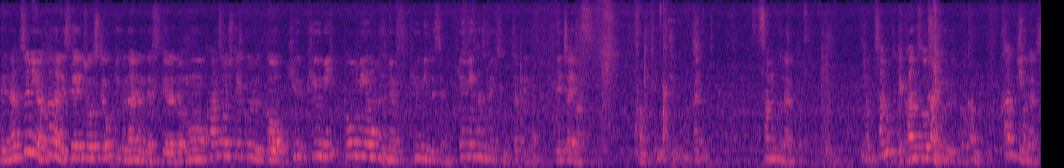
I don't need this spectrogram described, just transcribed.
えー夏にはかなり成長して大きくなるんですけれども乾燥してくると休休眠？冬眠を始めます。休眠ですよね。休眠始めちゃって寝ちゃいます。寒気に注目する。寒くなると。や寒くて乾燥してくると。寒寒気になると。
